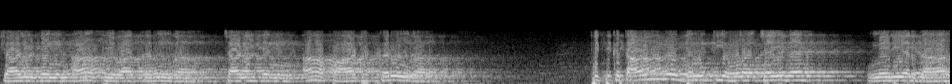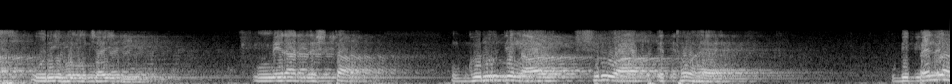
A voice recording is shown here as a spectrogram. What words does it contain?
40 ਦਿਨ ਆਹ ਸੇਵਾ ਕਰੂੰਗਾ 40 ਦਿਨ ਆਹ ਪਾਠ ਕਰੂੰਗਾ। ਤੇ 41ਵੇਂ ਦਿਨ ਕੀ ਹੋਣਾ ਚਾਹੀਦਾ? ਮੇਰੀ ਅਰਦਾਸ ਪੂਰੀ ਹੋਣੀ ਚਾਹੀਦੀ ਹੈ। ਮੇਰਾ ਰਿਸ਼ਤਾ ਗੁਰੂ ਦੇ ਨਾਲ ਸ਼ੁਰੂਆਤ ਇੱਥੋਂ ਹੈ ਵੀ ਪਹਿਲਾਂ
